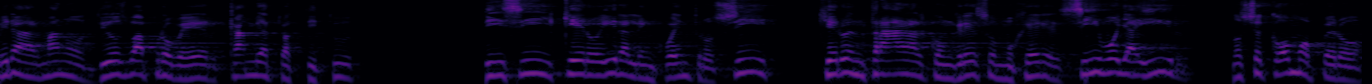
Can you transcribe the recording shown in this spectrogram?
Mira, hermano, Dios va a proveer, cambia tu actitud. Di, sí, quiero ir al encuentro, sí, quiero entrar al Congreso, mujeres, sí voy a ir, no sé cómo, pero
